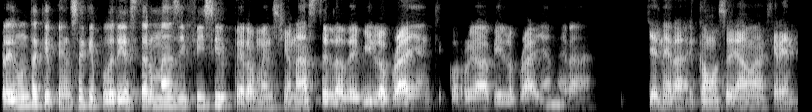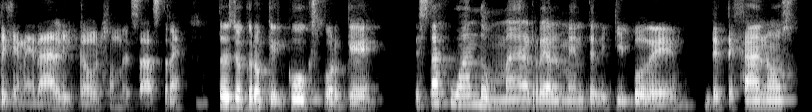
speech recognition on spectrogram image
pregunta que pensé que podría estar más difícil, pero mencionaste lo de Bill O'Brien, que corrió a Bill O'Brien, era ¿quién era? ¿Cómo se llama? Gerente general y coach, un desastre. Entonces yo creo que Cooks, porque está jugando mal realmente el equipo de, Tejanos.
